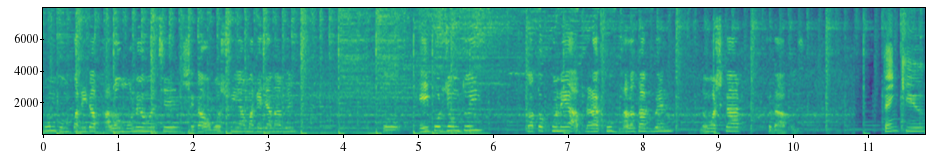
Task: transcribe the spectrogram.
কোন কোম্পানিটা ভালো মনে হয়েছে সেটা অবশ্যই আমাকে জানাবেন। তো এই পর্যন্তই। ততক্ষণে আপনারা খুব ভালো থাকবেন। নমস্কার, খুদা থ্যাংক you.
